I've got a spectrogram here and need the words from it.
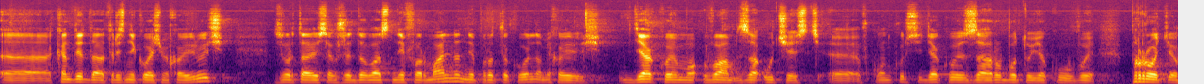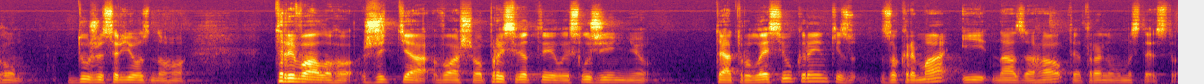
е, кандидат Різнікович Михайло Юрійович звертаюся вже до вас неформально, не протокольно. Михайло Юрійович, дякуємо вам за участь е, в конкурсі. Дякую за роботу, яку ви протягом дуже серйозного, тривалого життя вашого присвятили служінню театру Лесі Українки, зокрема і на загал театральному мистецтву.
